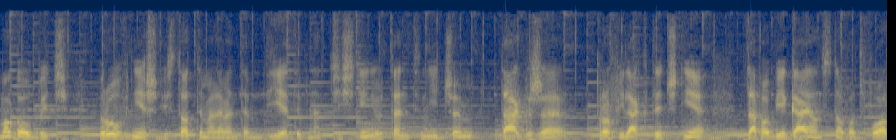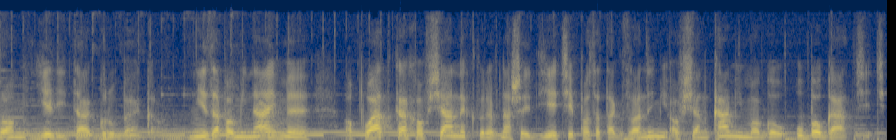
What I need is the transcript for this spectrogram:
mogą być również istotnym elementem diety w nadciśnieniu tętniczym, także profilaktycznie zapobiegając nowotworom jelita grubego. Nie zapominajmy o płatkach owsianych, które w naszej diecie poza tak zwanymi owsiankami mogą ubogacić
